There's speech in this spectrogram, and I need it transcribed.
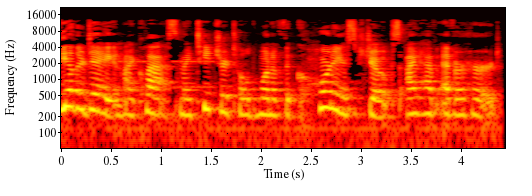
The other day in my class, my teacher told one of the corniest jokes I have ever heard.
